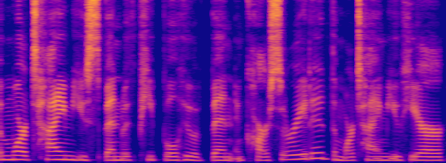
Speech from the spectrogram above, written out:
The more time you spend with people who have been incarcerated, the more time you hear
